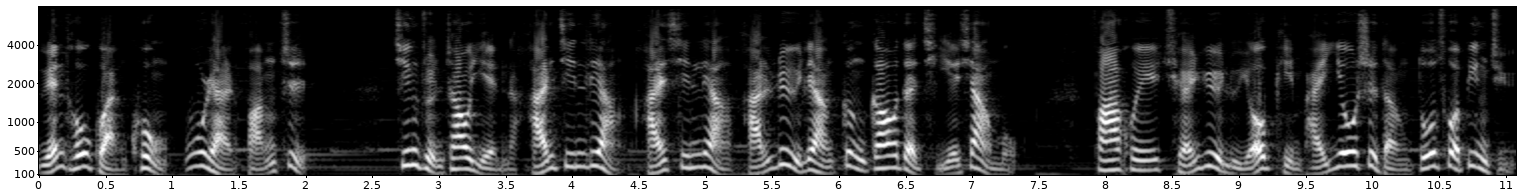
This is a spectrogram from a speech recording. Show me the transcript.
源头管控、污染防治，精准招引含金量、含锌量、含绿量更高的企业项目，发挥全域旅游品牌优势等多措并举，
